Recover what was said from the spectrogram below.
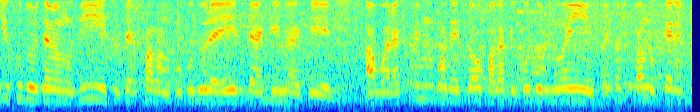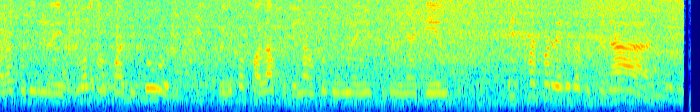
E o Kuduro tem mesmo disso, tem, falam que o Kuduro é isso, é aquilo, é aquilo. Agora, as pessoas não podem só falar que o Kuduro não é isso. As pessoas quando querem falar que o Kuduro não é isso, mostram com atitude. Porque só falar porque não, o Kuduro não é isso, o Kuduro não é aquilo. Isso faz parte da sociedade.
